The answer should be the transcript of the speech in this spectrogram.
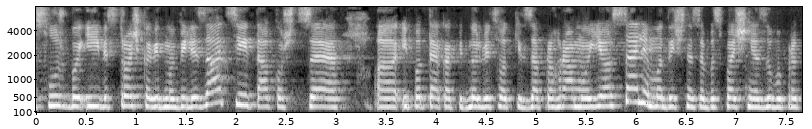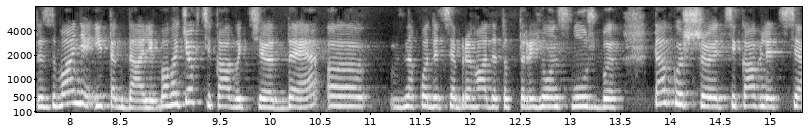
служби, і відстрочка від мобілізації. Також це е, іпотека під 0% за програмою ЄОСЕЛі, медичне забезпечення зубопротезування і так далі. Багатьох цікавить, е, де е, знаходиться бригада, тобто регіон служби. Також е, цікавляться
